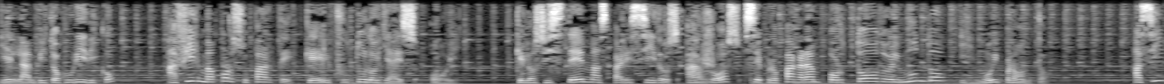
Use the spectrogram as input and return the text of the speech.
y el ámbito jurídico, afirma por su parte que el futuro ya es hoy que los sistemas parecidos a ROS se propagarán por todo el mundo y muy pronto. Así,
